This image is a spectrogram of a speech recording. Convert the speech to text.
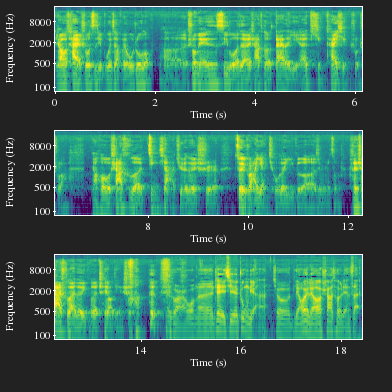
然后他也说自己不会再回欧洲了，呃，说明 C 罗在沙特待的也挺开心，说实话。然后沙特今夏绝对是最抓眼球的一个，就是怎么横杀出来的一个程咬金，是吧？没错，我们这一期重点就聊一聊沙特联赛。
